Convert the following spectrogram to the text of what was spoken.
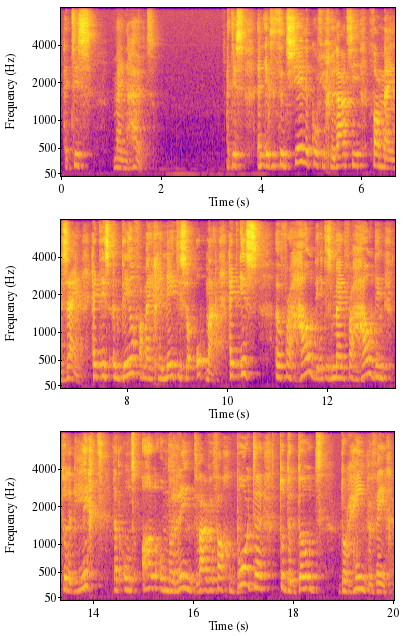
Het is mijn huid. Het is een existentiële configuratie van mijn zijn. Het is een deel van mijn genetische opmaak. Het is een verhouding. Het is mijn verhouding tot het licht dat ons al omringt. Waar we van geboorte tot de dood doorheen bewegen.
